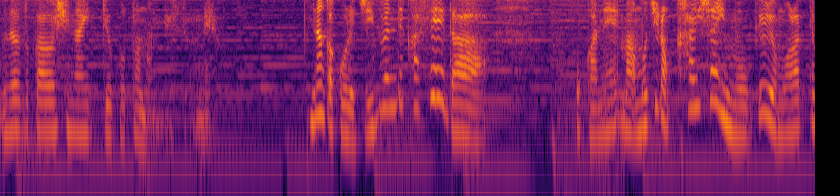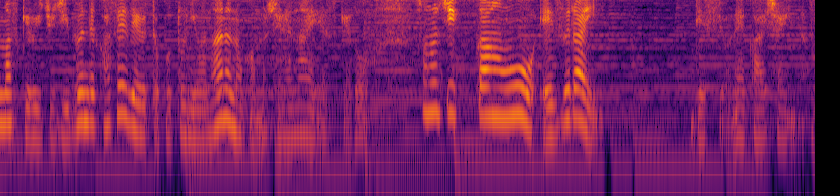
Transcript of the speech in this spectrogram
無駄遣いをしないっていうことなんですよね。なんかこれ自分で稼いだお金、まあもちろん会社員もお給料もらってますけど、一応自分で稼いでるってことにはなるのかもしれないですけど、その実感を得づらいですよね、会社員だと。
